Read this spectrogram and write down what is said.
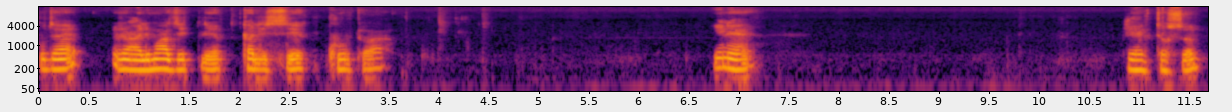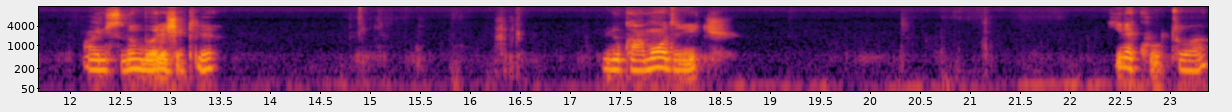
Bu da Real Madridli kalesi Courtois. Yine Cenk Tosun. Aynısının böyle şekli. Luka Modric. Yine Courtois.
